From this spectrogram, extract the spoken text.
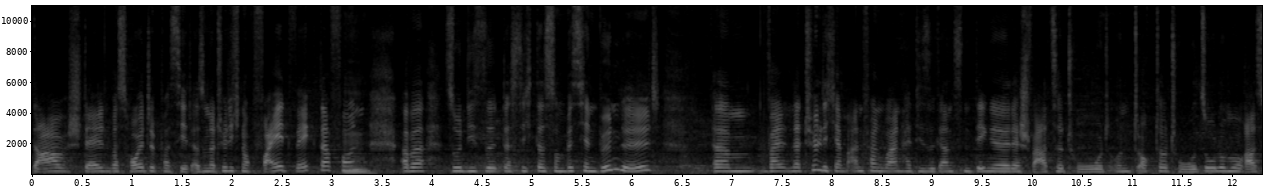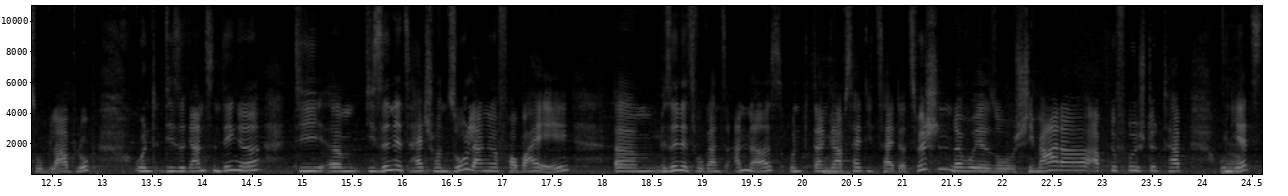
darstellen, was heute passiert. Also natürlich noch weit weg davon, mhm. aber so diese, dass sich das so ein bisschen bündelt ähm, weil natürlich am Anfang waren halt diese ganzen Dinge, der schwarze Tod und Dr. Tod, Solo Morasso, bla blub. Und diese ganzen Dinge, die, ähm, die sind jetzt halt schon so lange vorbei. Ähm, wir sind jetzt wo ganz anders. Und dann mhm. gab es halt die Zeit dazwischen, da, wo ihr so Shimada abgefrühstückt habt. Und ja. jetzt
